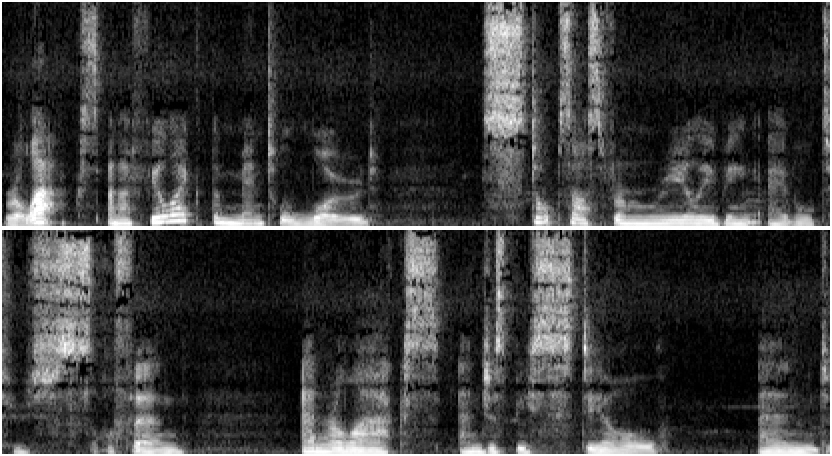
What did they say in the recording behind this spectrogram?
relax. And i feel like the mental load stops us from really being able to soften and relax and just be still and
